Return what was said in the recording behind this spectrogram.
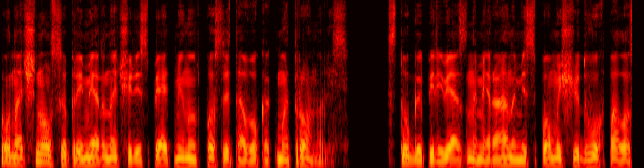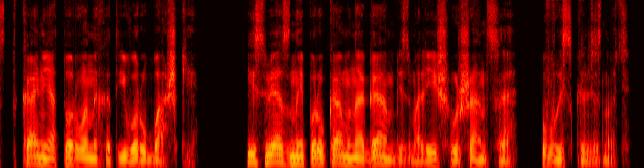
Он очнулся примерно через пять минут после того, как мы тронулись с туго перевязанными ранами с помощью двух полос ткани, оторванных от его рубашки, и связанный по рукам и ногам без малейшего шанса выскользнуть.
